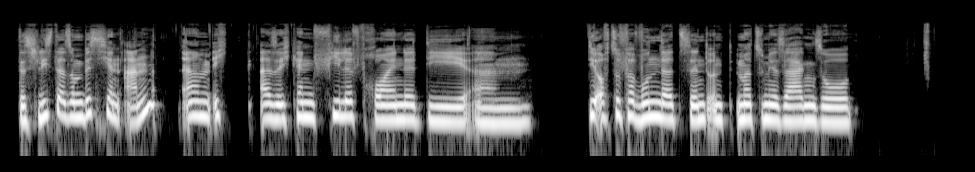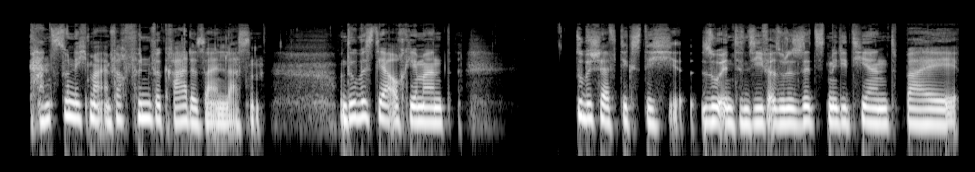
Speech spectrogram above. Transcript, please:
Das schließt da so ein bisschen an. Ähm, ich, also ich kenne viele Freunde, die, ähm, die oft so verwundert sind und immer zu mir sagen so, kannst du nicht mal einfach fünfe gerade sein lassen? Und du bist ja auch jemand, Du beschäftigst dich so intensiv, also du sitzt meditierend bei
